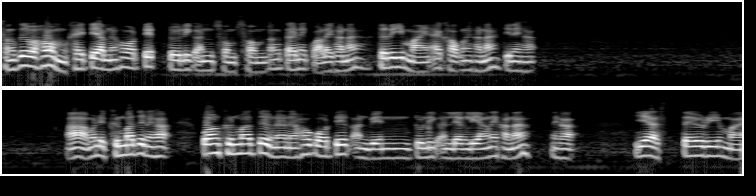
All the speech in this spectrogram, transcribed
สังเจ้าว่าห้อมใครเตรียมนี่ยเขาเด็กโดยลิกันสมสมตั้งแต่ในกว่าอะไรคณะตรีหมายไอ้เขาในคณะดีนะครับอ่ามันได้ขึ้นมาจึงนะครับวางขึ้นมาจึงนะเนี่ยเขาก็เรียกอันเป็นตัวเลขอันเลียงๆนะครับนะนะครับ yes theory my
